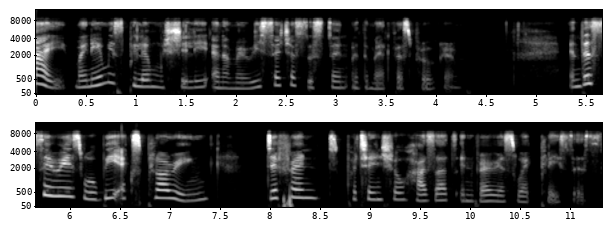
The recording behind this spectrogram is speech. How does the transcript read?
Hi, my name is Pile Mushili and I'm a research assistant with the MedFest program. In this series, we'll be exploring different potential hazards in various workplaces.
